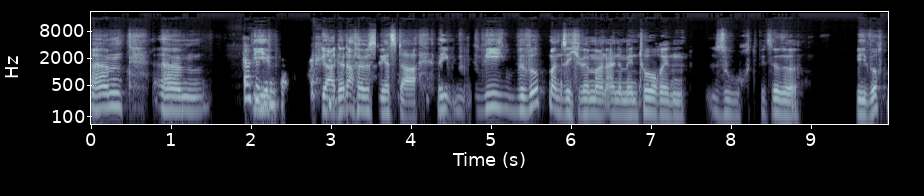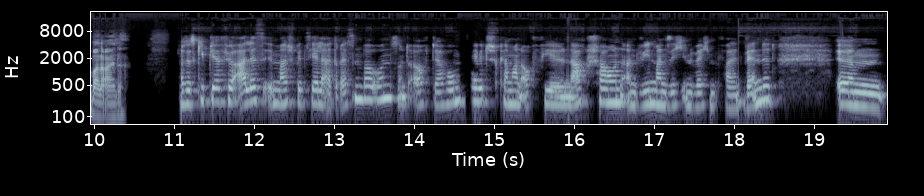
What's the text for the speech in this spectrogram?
Ähm, ähm, Dafür Wie- ja, dafür bist du jetzt da. Wie, wie bewirbt man sich, wenn man eine Mentorin sucht? Beziehungsweise, wie wird man eine? Also es gibt ja für alles immer spezielle Adressen bei uns und auf der Homepage kann man auch viel nachschauen, an wen man sich in welchem Fall wendet. Ähm,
